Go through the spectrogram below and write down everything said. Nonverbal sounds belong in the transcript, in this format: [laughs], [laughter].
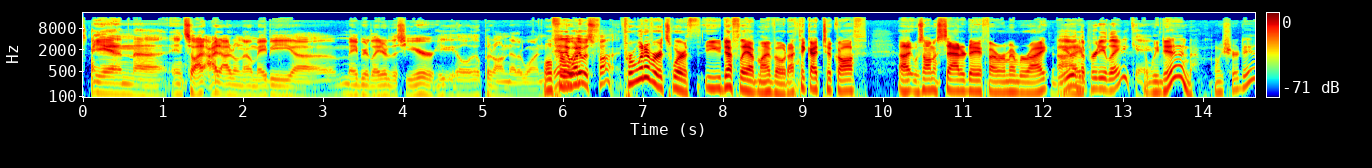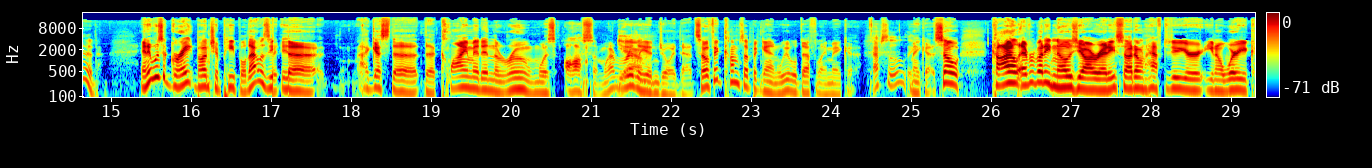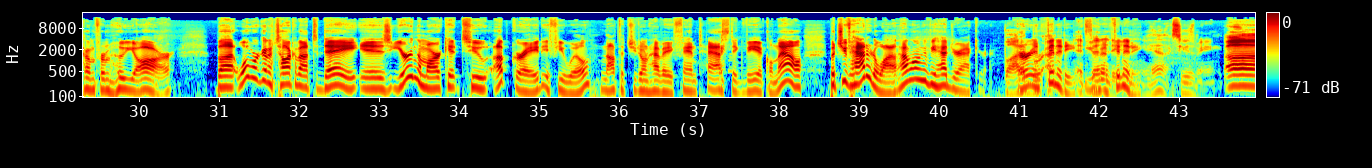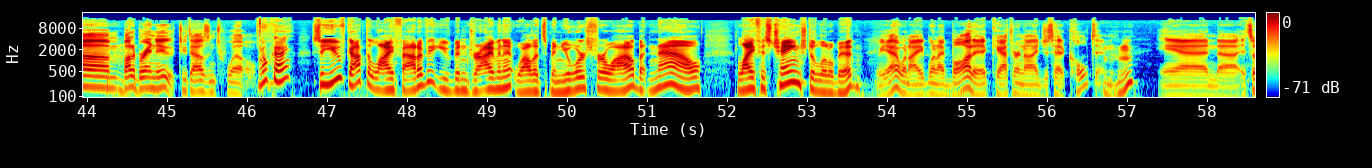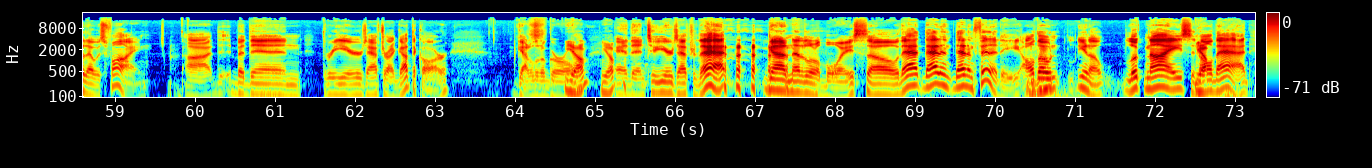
And uh, and so I, I I don't know. Maybe uh, maybe later this year he, he'll he'll put on another one. Well, for it, what- it was fun. for whatever it's worth, you definitely have my vote. I think I took off. Uh, it was on a Saturday, if I remember right. You I- and the pretty lady came. we did. We sure did. And it was a great bunch of people. That was the, I guess the the climate in the room was awesome. I Yeah. really enjoyed that. So if it comes up again, we will definitely make a Absolutely. make a. So Kyle, everybody knows you already, so I don't have to do your you know where you come from, who you are. But what we're going to talk about today is you're in the market to upgrade, if you will. Not that you don't have a fantastic [laughs] vehicle now, but you've had it a while. How long have you had your Acura Bought or a Infiniti? Infiniti. Infiniti. Yeah, excuse me. Um, bought a brand new 2012. Okay. So you've got the life out of it. You've been driving it while it's been yours for a while, but now life has changed a little bit. Yeah, when I when I bought it, Catherine and I just had Colton, Mhm. and uh, and so that was fine. Uh, th- but then three years after I got the car, got a little girl. Yep, yep. And then two years after that, [laughs] got another little boy. So that that that Infiniti, although you know looked nice and Mm-hmm. Yep. all that.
